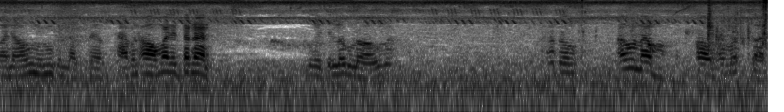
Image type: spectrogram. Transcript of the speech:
ว่าน้องนี่มันก็หลับเดิมถ้ามันออกมาในตอนนั้นมันจะลงน้องเนาะเอาตรงเอานำออกให้หมดก่อน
